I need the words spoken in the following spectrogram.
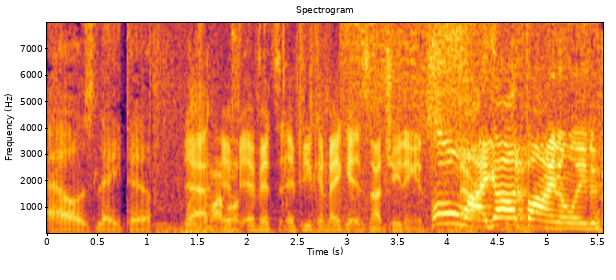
hours later. Yeah. If, if it's if you can make it, it's not cheating. It's Oh my God! Finally, dude.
